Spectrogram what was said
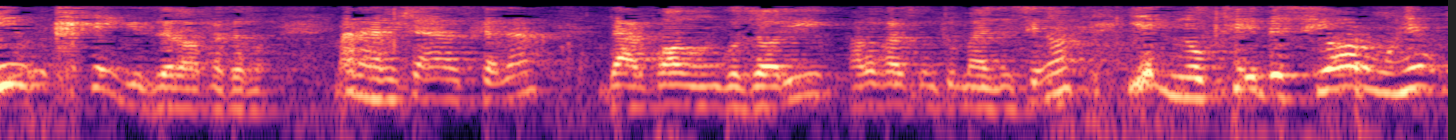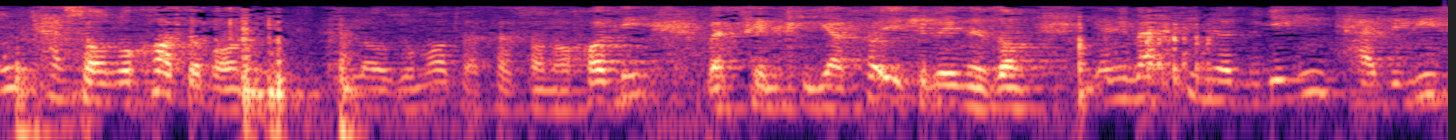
این خیلی ظرافت ما من همیشه از کردم در قانونگذاری حالا فرض تو مجلس اینا یک نکته بسیار مهم اون تصانخات قانون. لازمات و تصانخاتی و سنخیت هایی که به نظام. یعنی وقتی میاد میگه این تدلیس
